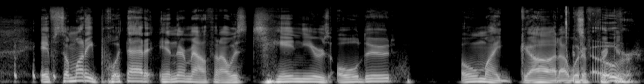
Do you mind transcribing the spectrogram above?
if somebody put that in their mouth when I was ten years old, dude, oh my God, I would have freaking, over.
